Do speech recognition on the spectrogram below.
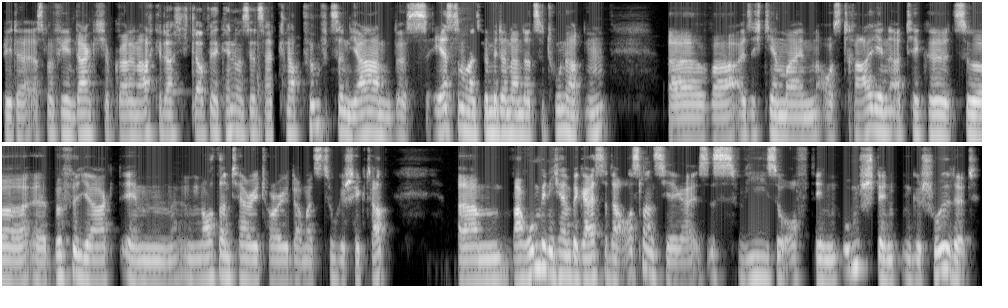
Peter, erstmal vielen Dank. Ich habe gerade nachgedacht, ich glaube, wir kennen uns jetzt seit knapp 15 Jahren. Das erste Mal, als wir miteinander zu tun hatten, äh, war, als ich dir meinen Australien-Artikel zur äh, Büffeljagd im Northern Territory damals zugeschickt habe. Ähm, warum bin ich ein begeisterter Auslandsjäger? Es ist wie so oft den Umständen geschuldet.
